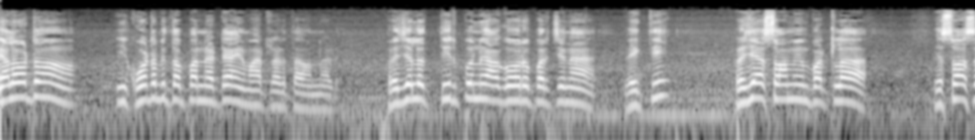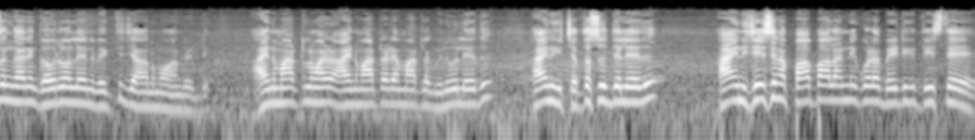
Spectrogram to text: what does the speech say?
గెలవటం ఈ కూటమి తప్పన్నట్టే ఆయన మాట్లాడుతూ ఉన్నాడు. ప్రజల తీర్పుని అగౌరవపరిచిన వ్యక్తి ప్రజాస్వామ్యం పట్ల విశ్వాసం కానీ గౌరవం లేని వ్యక్తి జగన్మోహన్ రెడ్డి. ఆయన మాటలు మా- ఆయన మాట్లాడే మాటలకు విలువ లేదు ఆయనకి చిత్తశుద్ధి లేదు. ఆయన చేసిన పాపాలన్నీ కూడా బయటికి తీస్తే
